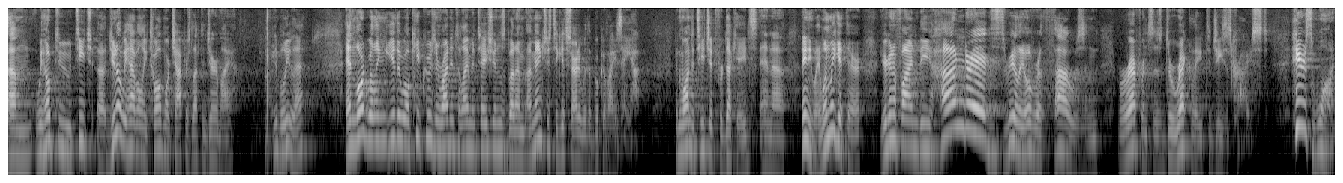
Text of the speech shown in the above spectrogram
Um, we hope to teach. Uh, do you know we have only 12 more chapters left in Jeremiah? Can you believe that? And Lord willing, either we'll keep cruising right into Lamentations, but I'm, I'm anxious to get started with the book of Isaiah. Been wanting to teach it for decades. And uh, anyway, when we get there, you're going to find the hundreds, really over a thousand, references directly to Jesus Christ. Here's one.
